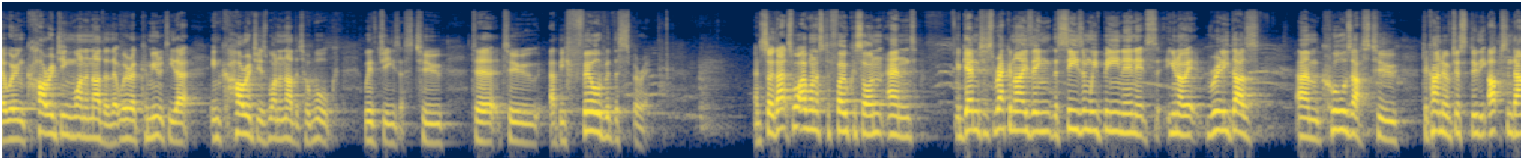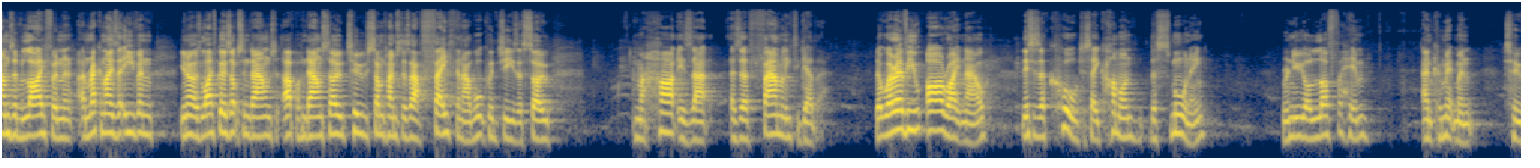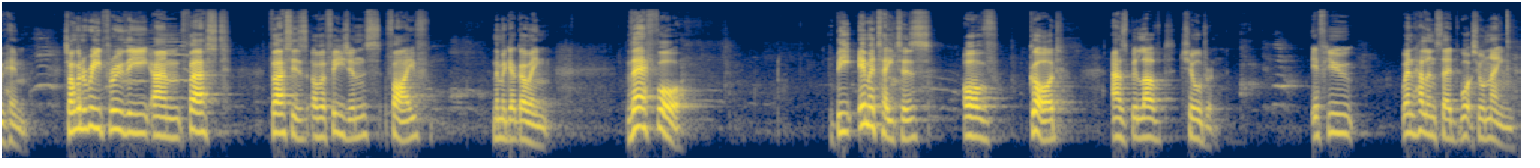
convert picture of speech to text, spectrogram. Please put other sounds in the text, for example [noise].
That we're encouraging one another, that we're a community that encourages one another to walk with Jesus, to, to, to uh, be filled with the Spirit. And so that's what I want us to focus on. And again, just recognizing the season we've been in, it's, you know, it really does um, cause us to, to kind of just do the ups and downs of life and, and recognize that even, you know, as life goes ups and downs, up and down, so too sometimes does our faith and our walk with Jesus. So my heart is that as a family together, that wherever you are right now, this is a call to say, come on this morning, renew your love for Him and commitment to Him. So I'm going to read through the um, first verses of Ephesians 5, then we get going. Therefore, be imitators of God as beloved children. If you, when Helen said, What's your name?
